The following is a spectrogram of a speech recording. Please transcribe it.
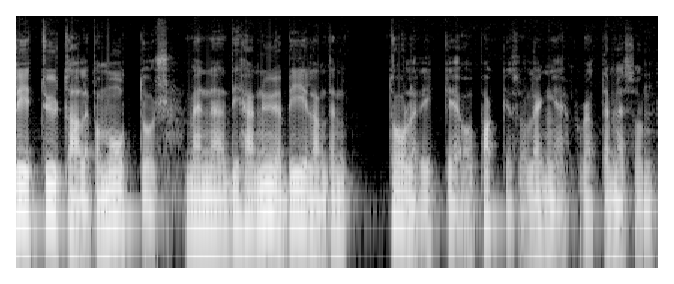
litt uttale på motor. Men uh, de her nye bilene de tåler ikke å pakke så lenge fordi de er sånn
